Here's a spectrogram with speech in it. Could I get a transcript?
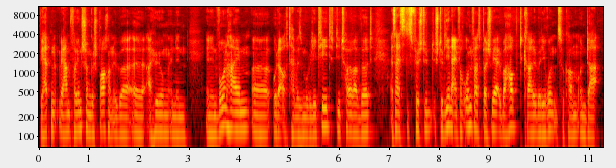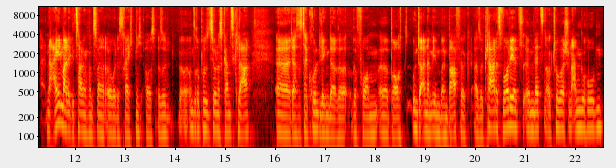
Wir, hatten, wir haben vorhin schon gesprochen über äh, Erhöhungen in den in den Wohnheimen äh, oder auch teilweise Mobilität, die teurer wird. Das heißt, es ist für Studierende einfach unfassbar schwer, überhaupt gerade über die Runden zu kommen. Und da eine einmalige Zahlung von 200 Euro, das reicht nicht aus. Also äh, unsere Position ist ganz klar, äh, dass es da grundlegendere Reformen äh, braucht, unter anderem eben beim BAföG. Also klar, das wurde jetzt im letzten Oktober schon angehoben,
